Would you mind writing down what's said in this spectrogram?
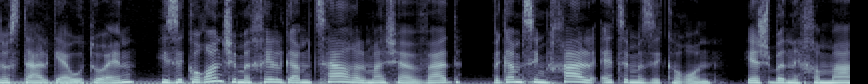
נוסטלגיה, הוא טוען, היא זיכרון שמכיל גם צער על מה שאבד, וגם שמחה על עצם הזיכרון. יש בה נחמה,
